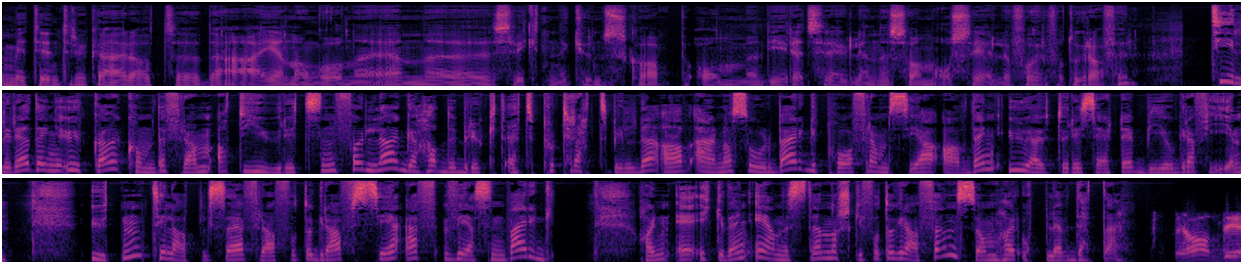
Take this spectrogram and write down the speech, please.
Mitt inntrykk er at det er gjennomgående en sviktende kunnskap om de rettsreglene som også gjelder for fotografer. Tidligere denne uka kom det fram at Juritzen forlag hadde brukt et portrettbilde av Erna Solberg på framsida av den uautoriserte biografien, uten tillatelse fra fotograf CF Wesenberg. Han er ikke den eneste norske fotografen som har opplevd dette. Ja, det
